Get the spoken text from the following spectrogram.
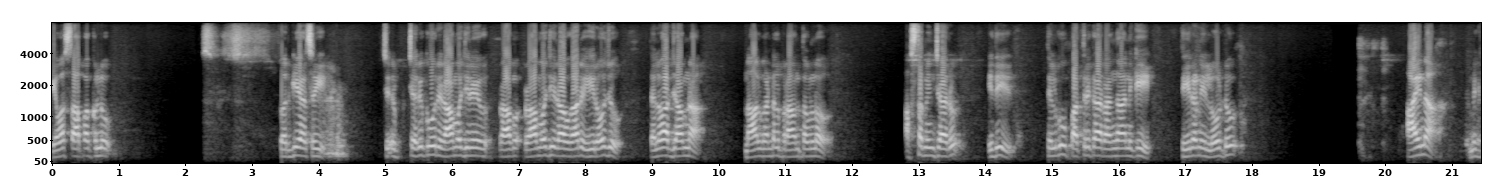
వ్యవస్థాపకులు స్వర్గీయ శ్రీ చెరుకూరి రామోజీరావు రామ రామోజీరావు గారు ఈరోజు తెల్లవారుజామున నాలుగు గంటల ప్రాంతంలో అస్తమించారు. ఇది తెలుగు పత్రికా రంగానికి తీరని లోటు. ఆయన మీకు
